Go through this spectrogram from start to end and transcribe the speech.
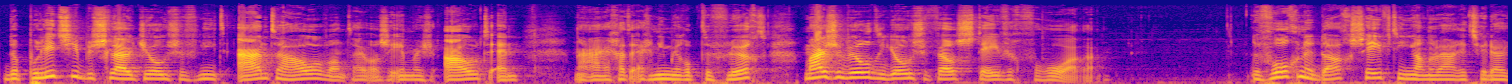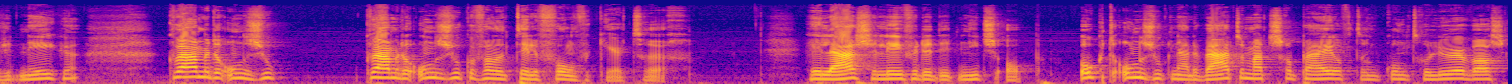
De politie besluit Jozef niet aan te houden, want hij was immers oud en nou, hij gaat echt niet meer op de vlucht. Maar ze wilden Jozef wel stevig verhoren. De volgende dag, 17 januari 2009, kwamen de, onderzoek, kwamen de onderzoeken van het telefoonverkeer terug. Helaas leverde dit niets op. Ook het onderzoek naar de watermaatschappij, of er een controleur was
